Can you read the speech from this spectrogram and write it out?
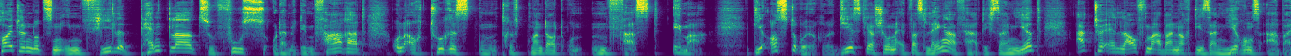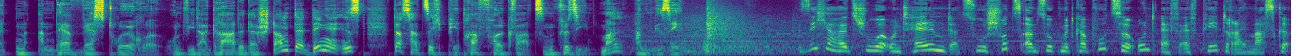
Heute nutzen ihn viele Pendler zu Fuß oder mit dem Fahrrad und auch Touristen trifft man dort unten fast immer. Die Oströhre, die ist ja schon etwas länger fertig saniert. Aktuell laufen aber noch die Sanierungsarbeiten an der Weströhre. Und wie da gerade der Stand der Dinge ist, das hat sich Petra Vollquarzen für Sie mal angesehen. Sicherheitsschuhe und Helm, dazu Schutzanzug mit Kapuze und FFP3-Maske.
